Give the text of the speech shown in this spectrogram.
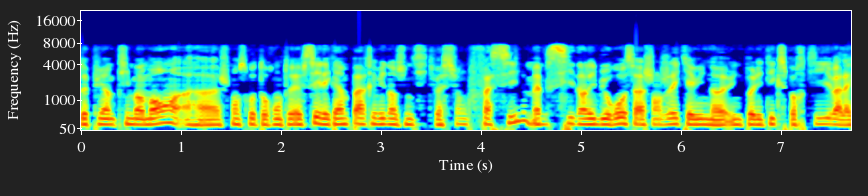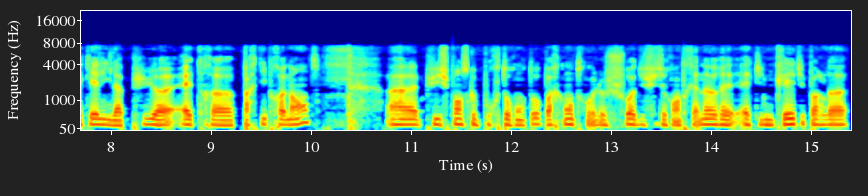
depuis un petit moment. je pense qu'au Toronto FC, il est quand même pas arrivé dans une situation facile, même si dans les bureaux ça a changé, qu'il y a une, une politique sportive à laquelle il a pu être partie prenante. Euh, puis je pense que pour Toronto, par contre, le choix du futur entraîneur est, une clé. Tu parles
